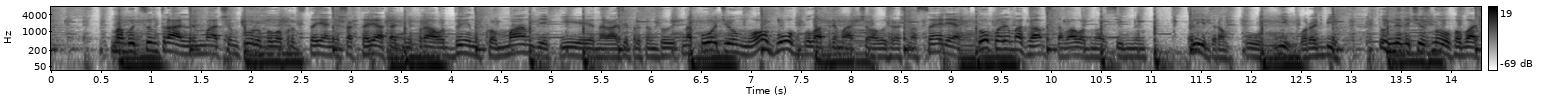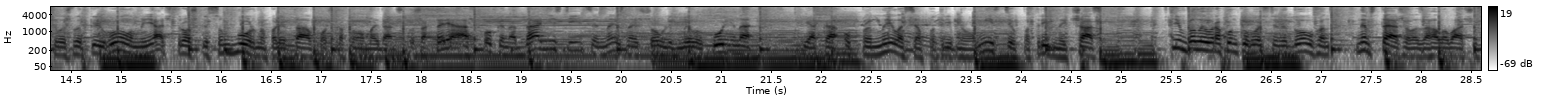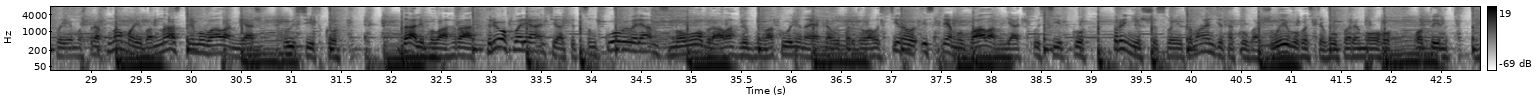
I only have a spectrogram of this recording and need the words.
Мабуть, центральним матчем туру було протистояння Шахтаря та Дніпра 1 команд, які наразі претендують на подіум. У обох була триматчева виграшна серія. Хто перемагав, ставав одноосібним лідером у їх боротьбі. Тут глядачі знову побачили швидкий гол. М'яч трошки сумбурно політав по штрафному майданчику Шахтаря, аж поки на дальній стійці не знайшов Людмилу Куніна, яка опинилася в потрібному місці в потрібний час. Втім, вели у рахунку гості недовго, не встежила за головач у своєму штрафному, і вона спрямувала м'яч у сітку. Далі була гра трьох варіантів, а підсумковий варіант знову обрала Людмила Куніна, яка випередила Устінову і спрямувала м'яч у сітку, принісши своїй команді таку важливу гостьову перемогу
